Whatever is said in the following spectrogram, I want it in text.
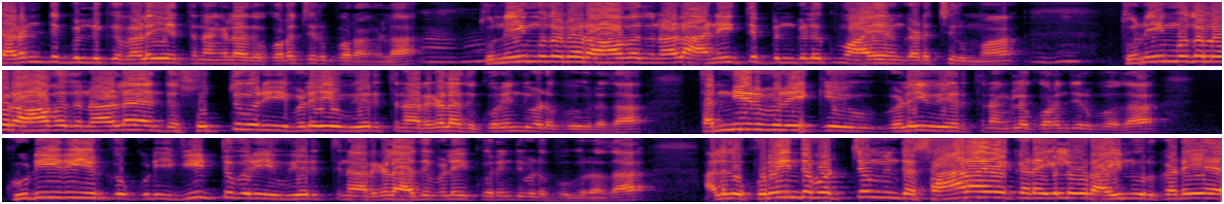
கரண்ட் பில்லுக்கு விலை ஏத்துனாங்களா? அதை குறைச்சிட்டு போறாங்களா துணை முதல்வர் ஆவதனால அனைத்து பெண்களுக்கும் ஆயிரம் கிடைச்சிருமா? துணை முதல்வர் ஆவதனால இந்த சொத்து வரி விலையை உயர்த்தினார்கள் அது குறைந்து விட போகிறதா? தண்ணீர் விலைக்கு விலை உயர்த்தினாங்களே குறைஞ்சிரு போதா குடிநீர் இருக்கக்கூடிய வீட்டு வரியை உயர்த்தினார்கள் அது விலை குறைந்து விட போகிறதா? அல்லது குறைந்தபட்சம் இந்த சாராய கடைகள் ஒரு ஐநூறு கடையை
